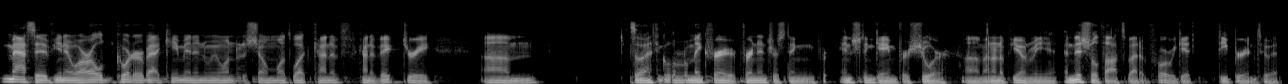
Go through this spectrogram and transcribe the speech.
massive, you know, our old quarterback came in and we wanted to show him what's what kind of kind of victory. Um, so I think it'll make for for an interesting for interesting game for sure. Um, I don't know if you have any initial thoughts about it before we get deeper into it.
